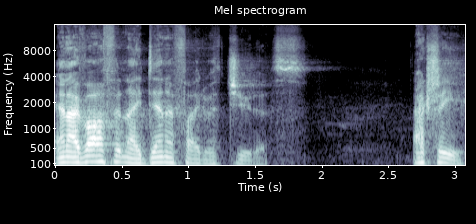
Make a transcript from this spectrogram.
And I've often identified with Judas. Actually,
